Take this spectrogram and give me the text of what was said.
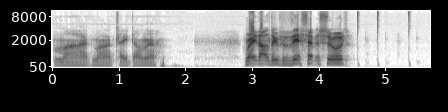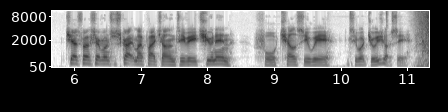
Mad, mad tight down there. Right, that'll do for this episode. Cheers for everyone. Subscribe to Magpie channel TV. Tune in for Chelsea away and see what Joey's got to say.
